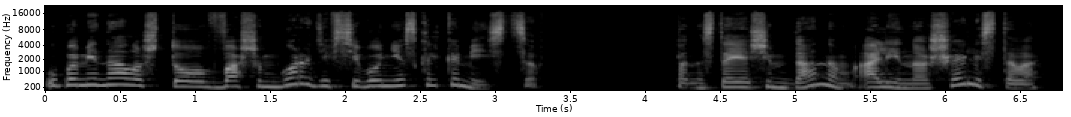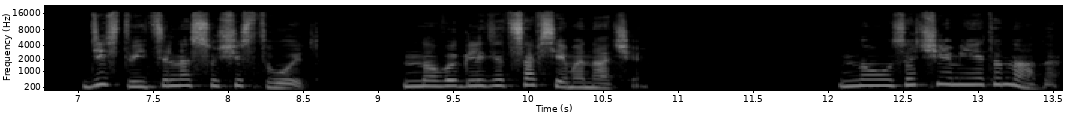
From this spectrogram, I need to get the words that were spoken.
упоминала, что в вашем городе всего несколько месяцев. По настоящим данным, Алина Шелестова действительно существует, но выглядит совсем иначе. Но зачем ей это надо?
